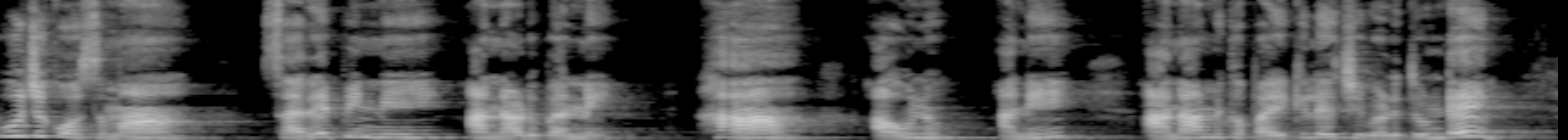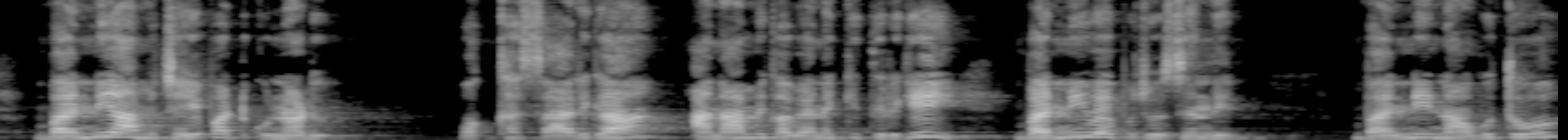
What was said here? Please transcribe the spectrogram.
పూజ కోసమా? సరే పిన్ని అన్నాడు బన్నీ. హా అవును అని అనామిక పైకి లేచి వెళుతుంటే బన్నీ ఆమె చేయి పట్టుకున్నాడు. ఒక్కసారిగా అనామిక వెనక్కి తిరిగి బన్నీ వైపు చూసింది. బన్నీ నవ్వుతూ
